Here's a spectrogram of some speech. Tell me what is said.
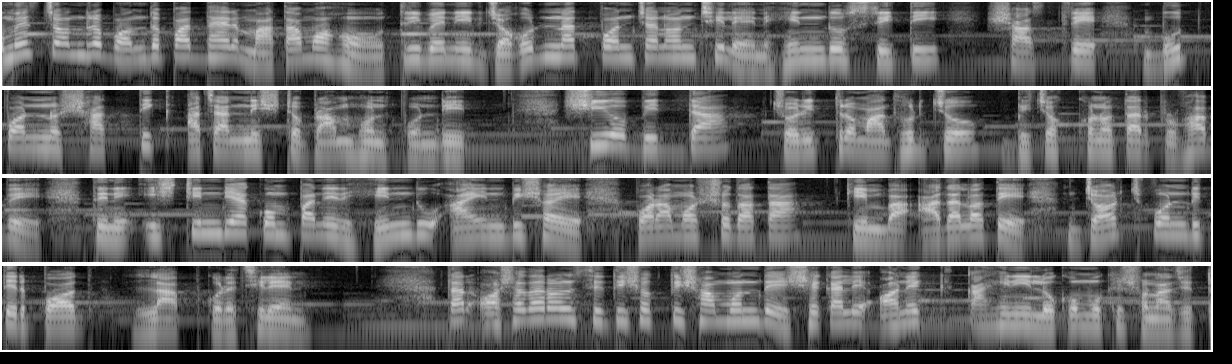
উমেশচন্দ্র বন্দ্যোপাধ্যায়ের মাতামহ ত্রিবেণীর জগন্নাথ পঞ্চানন ছিলেন হিন্দু স্মৃতি শাস্ত্রে বুৎপন্ন সাত্ত্বিক আচারনিষ্ঠ ব্রাহ্মণ পণ্ডিত। স্বীয় বিদ্যা, চরিত্র মাধুর্য, বিচক্ষণতার প্রভাবে তিনি ইস্ট ইন্ডিয়া কোম্পানির হিন্দু আইন বিষয়ে পরামর্শদাতা কিংবা আদালতে জর্জ পণ্ডিতের পদ লাভ করেছিলেন। তার অসাধারণ স্মৃতিশক্তি সম্বন্ধে সেকালে অনেক কাহিনী লোকমুখে শোনা যেত।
